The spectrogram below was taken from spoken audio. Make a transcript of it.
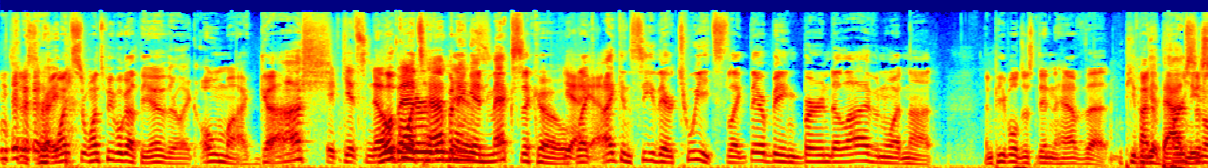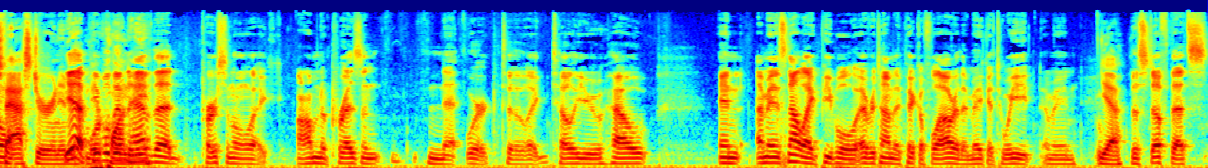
It's just Right. once once people got the internet, they're like, "Oh my gosh!" It gets no Look better what's than happening this. in Mexico. Yeah, like yeah. I can see their tweets, like they're being burned alive and whatnot. And people just didn't have that. People get bad personal, news faster and in Yeah, more people quantity. didn't have that personal like omnipresent network to like tell you how. And I mean, it's not like people every time they pick a flower they make a tweet. I mean, Yeah, the stuff that's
